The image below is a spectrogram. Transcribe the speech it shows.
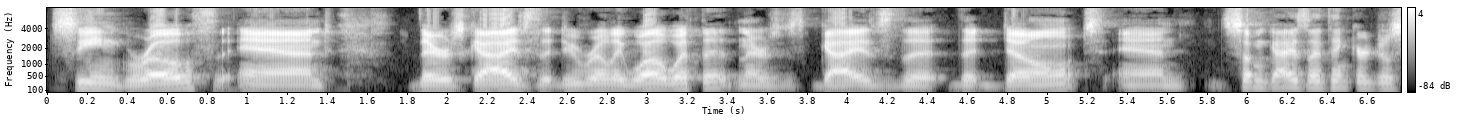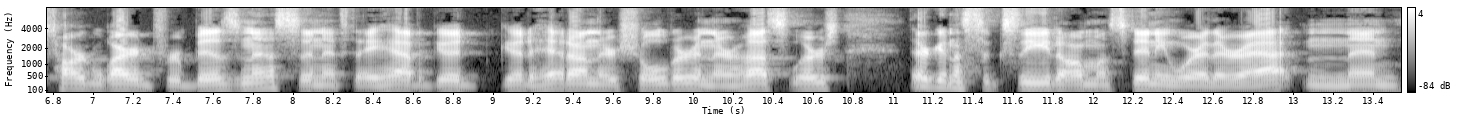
seen growth, and there's guys that do really well with it and there's guys that that don't and some guys i think are just hardwired for business and if they have a good good head on their shoulder and they're hustlers they're going to succeed almost anywhere they're at and then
